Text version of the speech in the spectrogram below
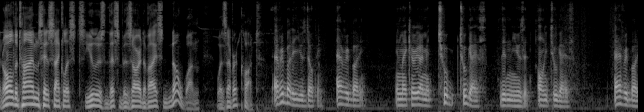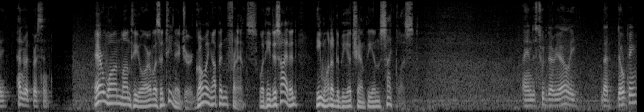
In all the times his cyclists used this bizarre device, no one was ever caught. Everybody used doping. Everybody. In my career, I met two, two guys didn't use it. Only two guys. Everybody, 100%. Erwann Mentheour was a teenager growing up in France when he decided he wanted to be a champion cyclist. I understood very early that doping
